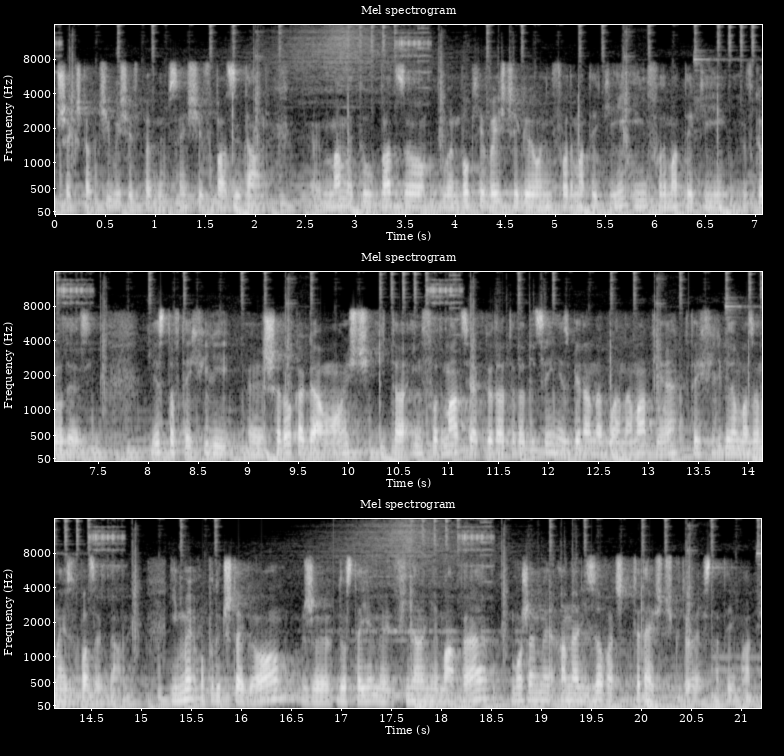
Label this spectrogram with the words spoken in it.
przekształciły się w pewnym sensie w bazy danych. Mamy tu bardzo głębokie wejście geoinformatyki i informatyki w geodezji. Jest to w tej chwili e, szeroka gałąź i ta informacja, która tradycyjnie zbierana była na mapie, w tej chwili gromadzona jest w bazach danych. I my oprócz tego, że dostajemy finalnie mapę, możemy analizować treść, która jest na tej mapie.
